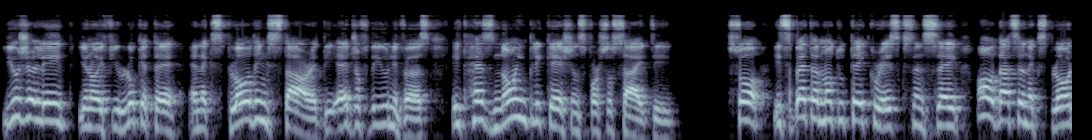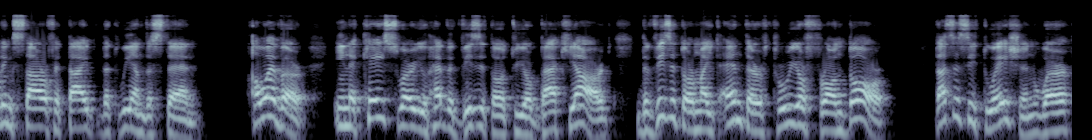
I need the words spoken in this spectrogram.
usually, you know, if you look at a, an exploding star at the edge of the universe, it has no implications for society. So it's better not to take risks and say, oh, that's an exploding star of a type that we understand. However, in a case where you have a visitor to your backyard, the visitor might enter through your front door. That's a situation where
